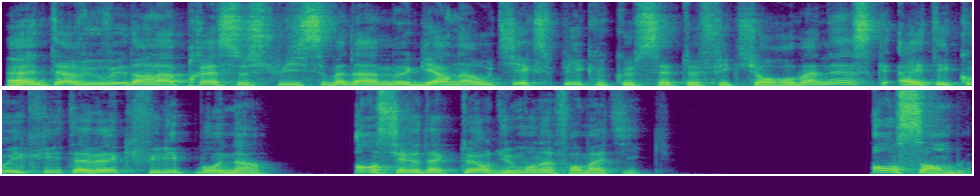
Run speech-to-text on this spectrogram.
Interviewée dans la presse suisse, Madame Gernauti explique que cette fiction romanesque a été coécrite avec Philippe Monin, ancien rédacteur du Monde informatique. Ensemble,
